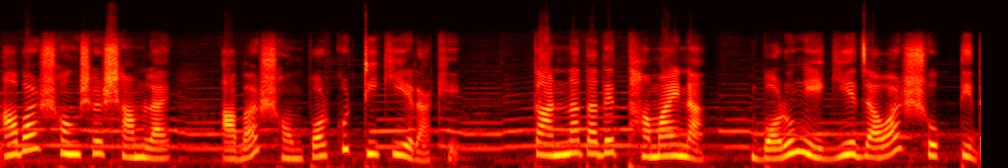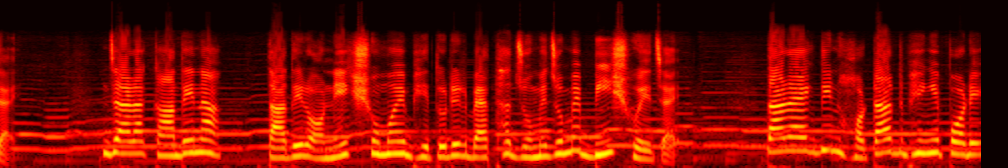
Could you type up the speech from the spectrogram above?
আবার সংসার সামলায়, আবার সম্পর্ক টিকিয়ে রাখে। কান্না তাদের থামায় না, বরং এগিয়ে যাওয়ার শক্তি দেয়। যারা কাঁদে না, তাদের অনেক সময় ভেতরের ব্যথা জমে জমে বিষ হয়ে যায়। তারা একদিন হঠাৎ ভেঙে পড়ে,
